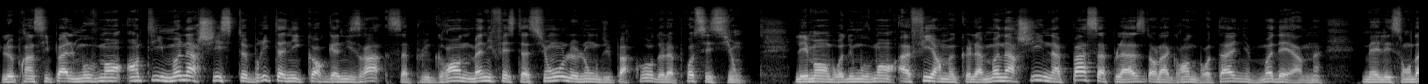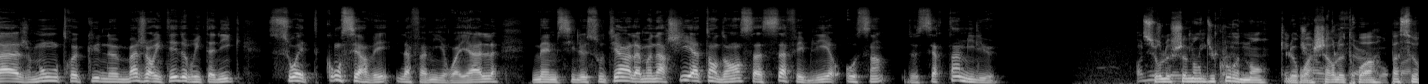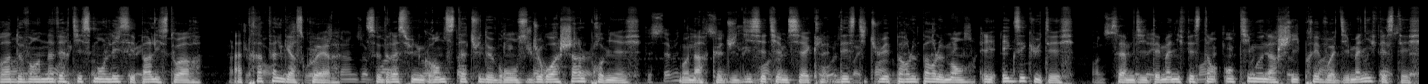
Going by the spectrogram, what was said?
Le principal mouvement anti-monarchiste britannique organisera sa plus grande manifestation le long du parcours de la procession. Les membres du mouvement affirment que la monarchie n'a pas sa place dans la Grande-Bretagne moderne. Mais les sondages montrent qu'une majorité de Britanniques souhaite conserver la famille royale, même si le soutien à la monarchie a tendance à s'affaiblir au sein de certains milieux. Sur le chemin du couronnement, le roi Charles III passera devant un avertissement laissé par l'histoire. À Trafalgar Square se dresse une grande statue de bronze du roi Charles Ier, monarque du XVIIe siècle, destitué par le Parlement et exécuté. Samedi, des manifestants anti-monarchie prévoient d'y manifester.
